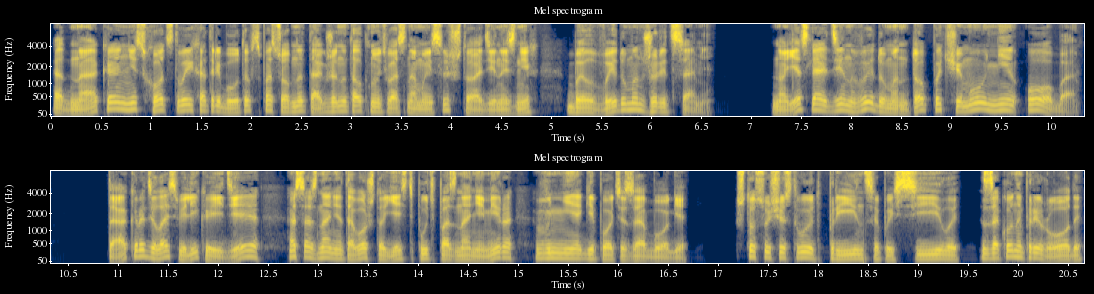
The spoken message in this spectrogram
Однако несходство их атрибутов способно также натолкнуть вас на мысль, что один из них был выдуман жрецами. Но если один выдуман, то почему не оба? Так родилась великая идея осознания того, что есть путь познания мира вне гипотезы о Боге, что существуют принципы, силы, законы природы,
